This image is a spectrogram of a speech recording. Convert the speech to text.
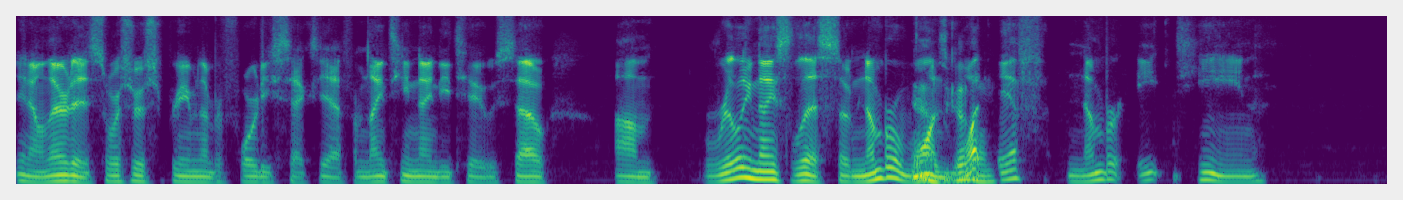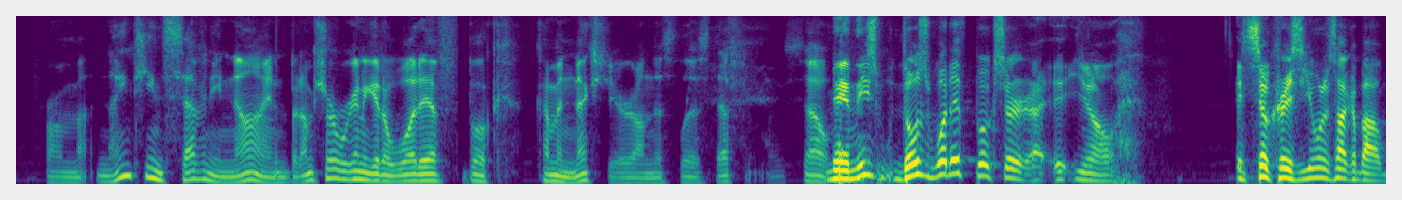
you know there it is sorcerer supreme number 46 yeah from 1992 so um really nice list so number one good what one. if number 18 from 1979 but i'm sure we're gonna get a what if book coming next year on this list definitely so Man, these those what if books are uh, you know, it's so crazy. You want to talk about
